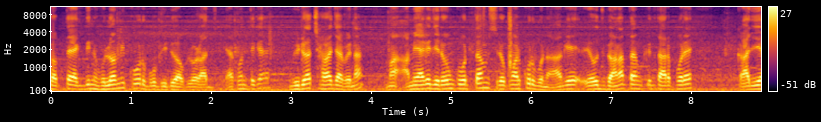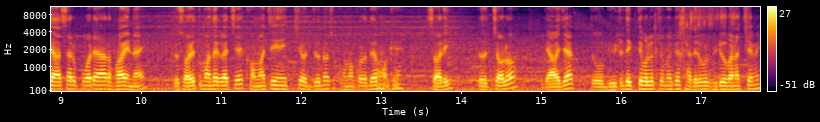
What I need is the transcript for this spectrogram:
সপ্তাহে একদিন হলেও আমি করব ভিডিও আপলোড আজ এখন থেকে ভিডিও ছাড়া যাবে না। আমি আগে যেরকম করতাম সেরকম আর করব না, আগে রোজ বানাতাম, কিন্তু তারপরে কাজে আসার পরে আর হয় নাই। তো সরি তোমাদের কাছে, ক্ষমা চেয়ে নিচ্ছে ওর জন্য, ক্ষমা করে দেবো আমাকে। সরি তো চলো, যাওয়া যাক। তো ভিডিও দেখতে পেলে তোমাকে, ছাদের উপর ভিডিও বানাচ্ছি আমি।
